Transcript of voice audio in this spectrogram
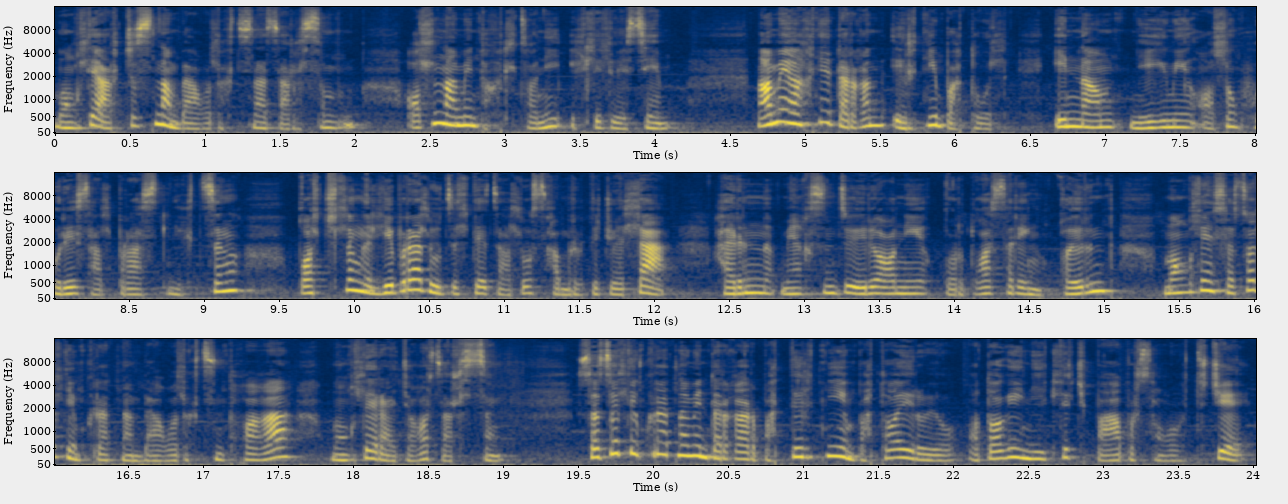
Монголын арчилсан нам байгуулагдсанаа зарласан олон намын тогтолцооны эхлэл байсан юм. Намын анхны дарга нь Эрдэнэ Батуул. Энэ намд нийгмийн олон хүрээ салбараас нэгдсэн голчлон либерал үзэлтэй залуус хамрагдаж байлаа. Харин 1990 оны 3 дугаар сарын 2-нд Монголын социал демократ нам байгуулагдсан тухайга Монголын радиогоор зарласан. Социал-демократ намын дараагаар Батэрдний Батбаяр буюу одоогийн нийтлэлч Баабар сонгогджээ.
